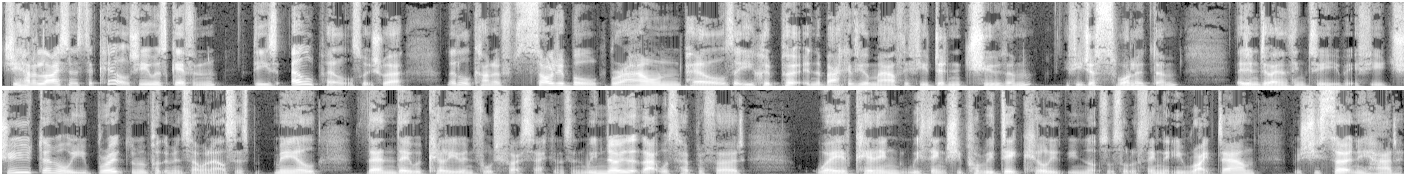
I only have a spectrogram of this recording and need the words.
she had a license to kill. She was given these L pills, which were little kind of soluble brown pills that you could put in the back of your mouth if you didn't chew them, if you just swallowed them. They didn't do anything to you, but if you chewed them or you broke them and put them in someone else's meal, then they would kill you in 45 seconds. And we know that that was her preferred way of killing. We think she probably did kill you, not the sort of thing that you write down, but she certainly had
